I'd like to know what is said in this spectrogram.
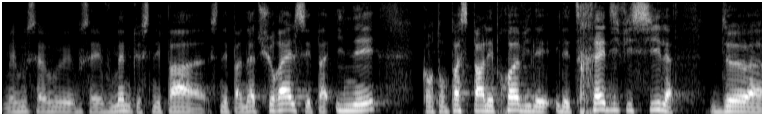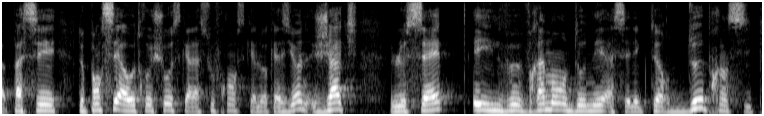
Mais vous savez, vous savez vous-même que ce n'est pas, pas naturel, ce n'est pas inné. Quand on passe par l'épreuve, il est, il est très difficile de, euh, passer, de penser à autre chose qu'à la souffrance qu'elle occasionne. Jacques le sait et il veut vraiment donner à ses lecteurs deux principes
